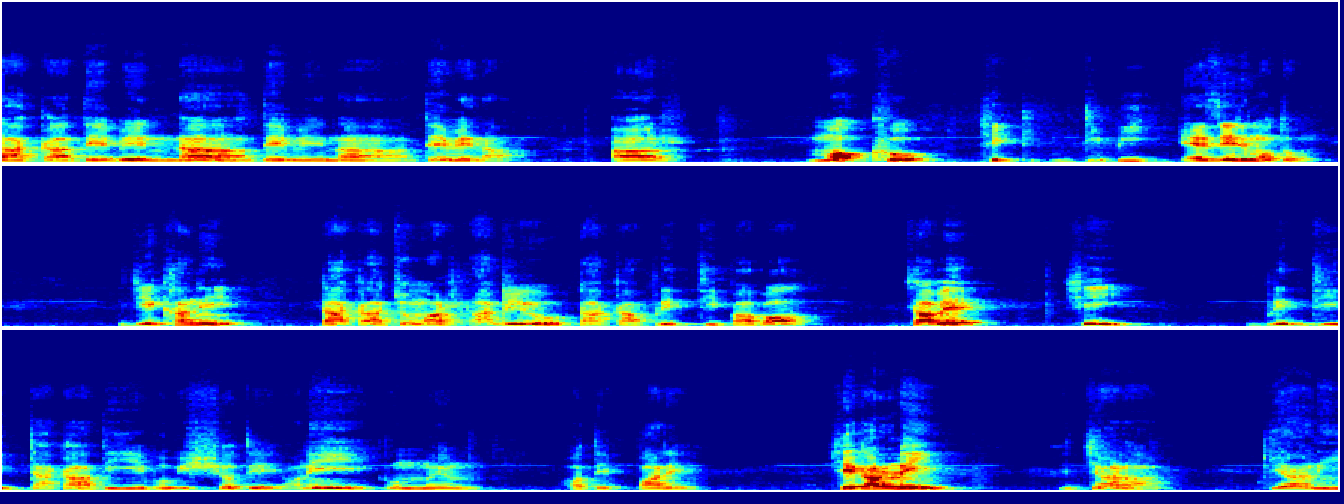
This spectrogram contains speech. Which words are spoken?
টাকা দেবে না দেবে না দেবে না। আর মক্ষ ঠিক ডিপি এজের মতো যেখানে টাকা জমা রাখলেও টাকা বৃদ্ধি পাওয়া যাবে, সেই বৃদ্ধির টাকা দিয়ে ভবিষ্যতে অনেক উন্নয়ন হতে পারে। সে কারণেই যারা জ্ঞানী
